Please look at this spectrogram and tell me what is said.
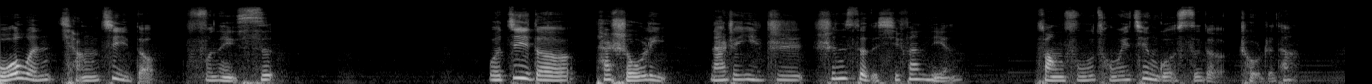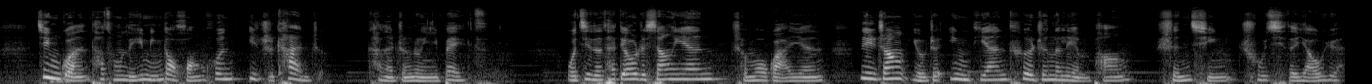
博闻强记的富内斯。我记得他手里拿着一只深色的西番莲，仿佛从未见过似的瞅着他。尽管他从黎明到黄昏一直看着，看了整整一辈子。我记得他叼着香烟，沉默寡言，那张有着印第安特征的脸庞，神情出奇的遥远。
